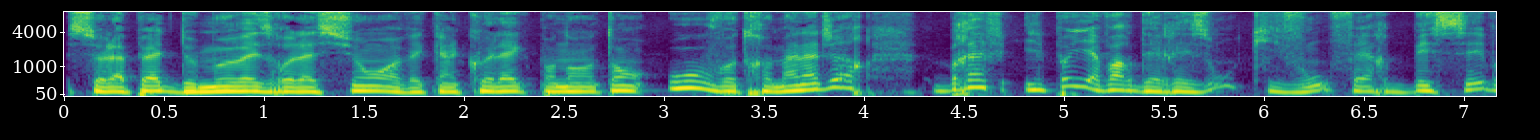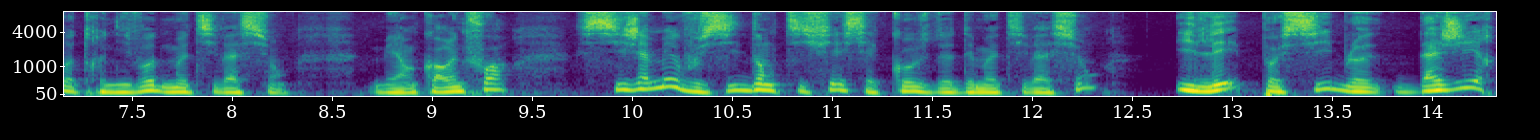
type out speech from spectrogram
cela peut être de mauvaises relations avec un collègue pendant un temps ou votre manager. Bref, il peut y avoir des raisons qui vont faire baisser votre niveau de motivation. Mais encore une fois, si jamais vous identifiez ces causes de démotivation, il est possible d'agir.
